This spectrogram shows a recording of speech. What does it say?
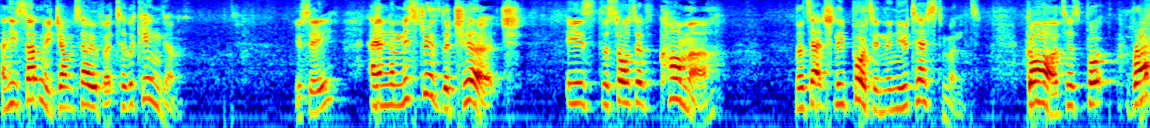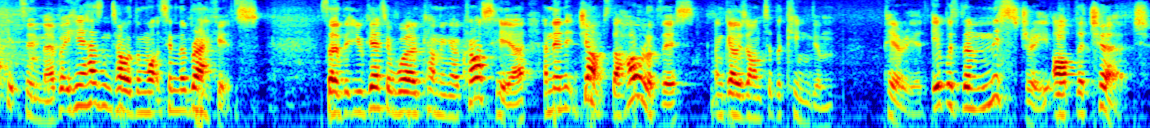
and he suddenly jumps over to the kingdom. You see? And the mystery of the church is the sort of comma that's actually put in the New Testament. God has put brackets in there, but he hasn't told them what's in the brackets so that you get a word coming across here, and then it jumps the whole of this and goes on to the kingdom period. It was the mystery of the church.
